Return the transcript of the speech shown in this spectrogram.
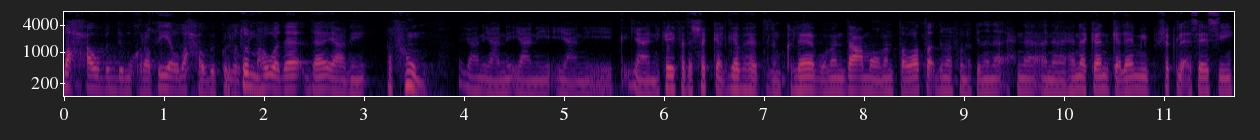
ضحوا بالديمقراطية وضحوا بكل دكتور ما. هو ده ده يعني مفهوم. يعني يعني يعني يعني يعني كيف تشكل جبهة الانقلاب ومن دعمه ومن تواطأ؟ ده مفهوم. لكن أنا إحنا أنا هنا كان كلامي بشكل أساسي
